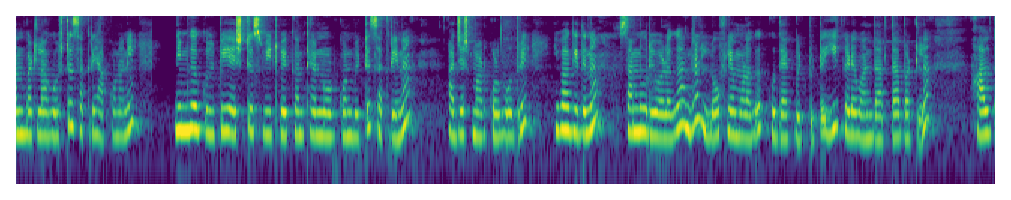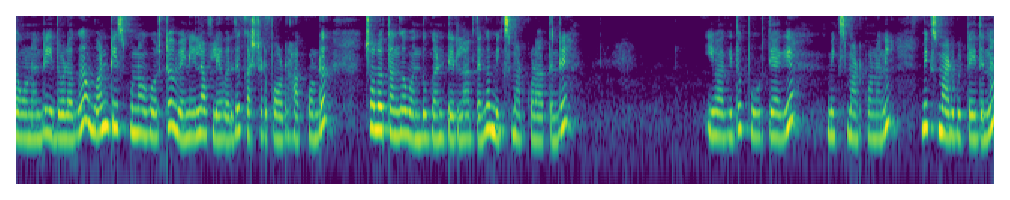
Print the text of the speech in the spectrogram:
ಒಂದು ಬಟ್ಲಾಗುವಷ್ಟು ಸಕ್ಕರೆ ಹಾಕ್ಕೊಂಡನಿ ನಿಮ್ಗೆ ಕುಲ್ಪಿ ಎಷ್ಟು ಸ್ವೀಟ್ ಬೇಕಂತ ಹೇಳಿ ನೋಡ್ಕೊಂಡ್ಬಿಟ್ಟು ಸಕ್ಕರೆನ ಅಡ್ಜಸ್ಟ್ ಮಾಡ್ಕೊಳ್ಬೋದು ರೀ ಇವಾಗ ಇದನ್ನು ಸಣ್ಣ ಉರಿ ಒಳಗೆ ಅಂದ್ರೆ ಲೋ ಫ್ಲೇಮ್ ಒಳಗೆ ಕುದಿಯಾಕೆ ಬಿಟ್ಬಿಟ್ಟು ಈ ಕಡೆ ಒಂದು ಅರ್ಧ ಬಟ್ಲ ಹಾಲು ತೊಗೊಂಡ್ರಿ ಇದೊಳಗೆ ಒನ್ ಟೀ ಸ್ಪೂನ್ ಆಗುವಷ್ಟು ವೆನಿಲಾ ಫ್ಲೇವರ್ದು ಕಸ್ಟರ್ಡ್ ಪೌಡ್ರ್ ಹಾಕ್ಕೊಂಡು ಚಲೋ ತಂಗ ಒಂದು ಗಂಟೆ ಇರ್ಲಾರ್ದಂಗೆ ಮಿಕ್ಸ್ ಮಾಡ್ಕೊಳತ್ತೀನಿ ರೀ ಇವಾಗಿದು ಪೂರ್ತಿಯಾಗಿ ಮಿಕ್ಸ್ ಮಾಡ್ಕೊಳನಿ ಮಿಕ್ಸ್ ಮಾಡಿಬಿಟ್ಟು ಇದನ್ನು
